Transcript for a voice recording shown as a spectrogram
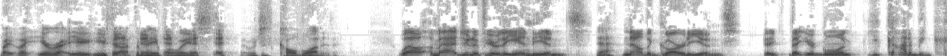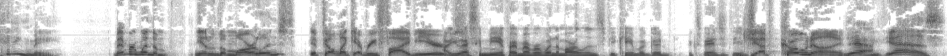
Wait, wait, you're right. You, you thought the Maple Leafs, which is cold blooded. Well, imagine if you're the Indians. Yeah. Now the Guardians. That you're going, you got to be kidding me. Remember when the you know the Marlins? It felt like every five years. Are you asking me if I remember when the Marlins became a good expansion team? Jeff Conine? Yeah. Yes.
